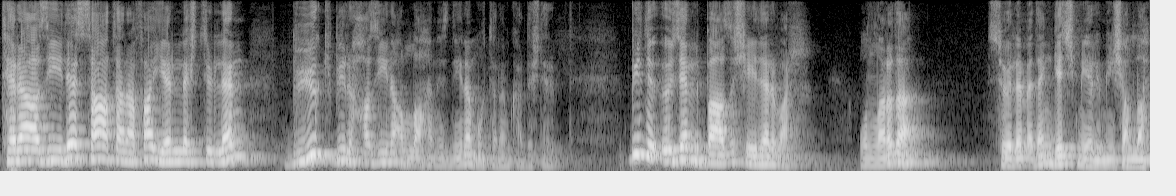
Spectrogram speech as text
terazide sağ tarafa yerleştirilen büyük bir hazine Allah'ın izniyle muhterem kardeşlerim. Bir de özel bazı şeyler var. Onları da söylemeden geçmeyelim inşallah.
